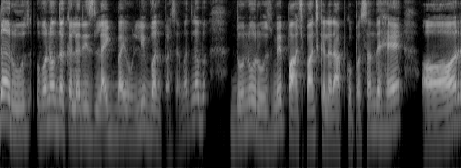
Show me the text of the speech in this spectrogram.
the rows one of the colour is like by only one person मतलब दोनों रोज में पाँच पाँच कलर आपको पसंद है और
